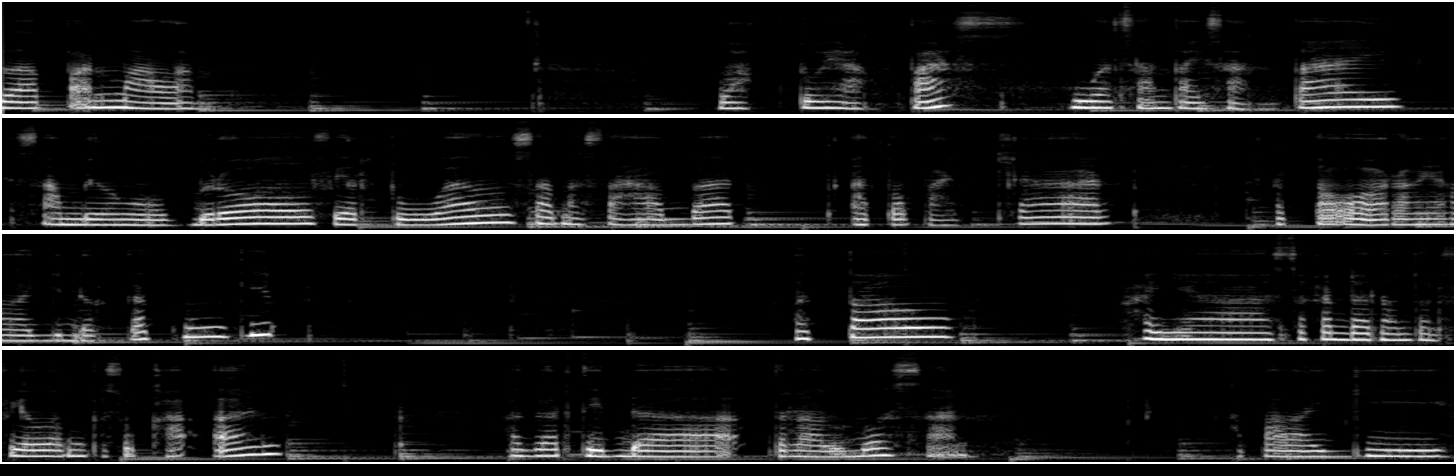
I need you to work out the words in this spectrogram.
8 malam. Waktu yang pas buat santai-santai sambil ngobrol virtual sama sahabat atau pacar atau orang yang lagi dekat mungkin. Atau hanya sekedar nonton film kesukaan agar tidak terlalu bosan apalagi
